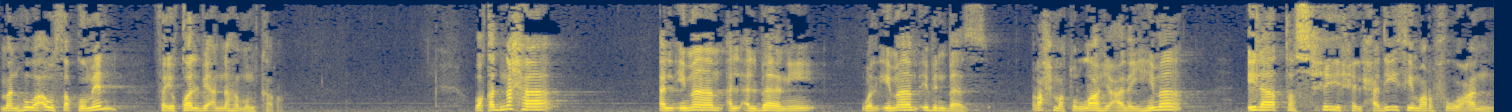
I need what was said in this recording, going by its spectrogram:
من هو أوثق منه فيقال بأنها منكرة. وقد نحى الإمام الألباني والإمام ابن باز رحمة الله عليهما إلى تصحيح الحديث مرفوعا.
